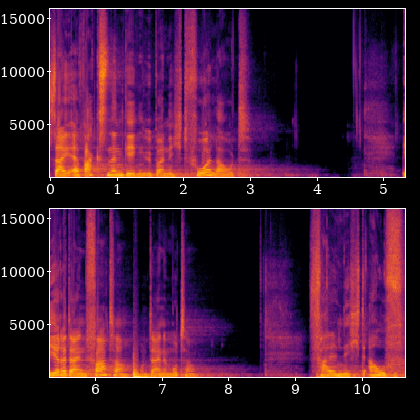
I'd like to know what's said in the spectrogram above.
sei Erwachsenen gegenüber nicht vorlaut, ehre deinen Vater und deine Mutter, fall nicht auf,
